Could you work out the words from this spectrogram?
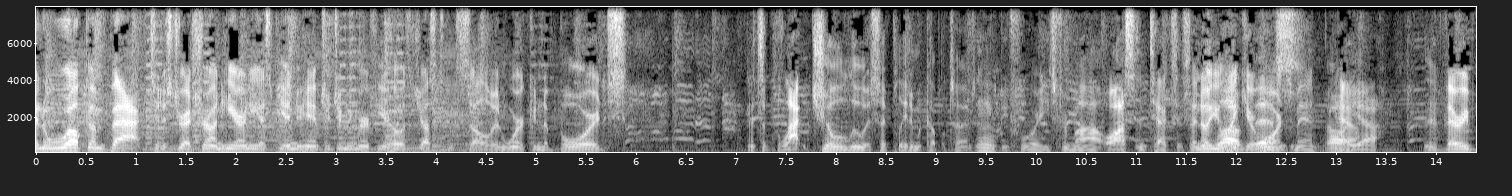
And welcome back to the stretch run here on ESPN New Hampshire. Jimmy Murphy, your host. Justin Sullivan working the boards. That's a Black Joe Lewis. I played him a couple times, I think, Mm. before. He's from uh, Austin, Texas. I know you Love like your this. horns, man. Oh, yeah. A very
